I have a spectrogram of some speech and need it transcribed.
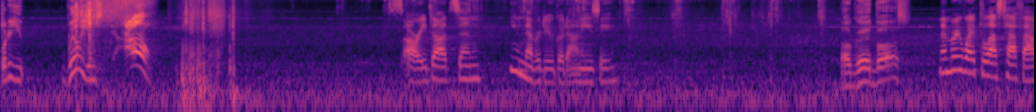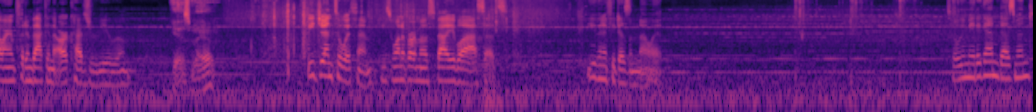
What are you. Williams? Oh! Sorry, Dodson. You never do go down easy. All good, boss? Memory wiped the last half hour and put him back in the archives review room. Yes, ma'am. Be gentle with him. He's one of our most valuable assets. Even if he doesn't know it. Till we meet again, Desmond.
